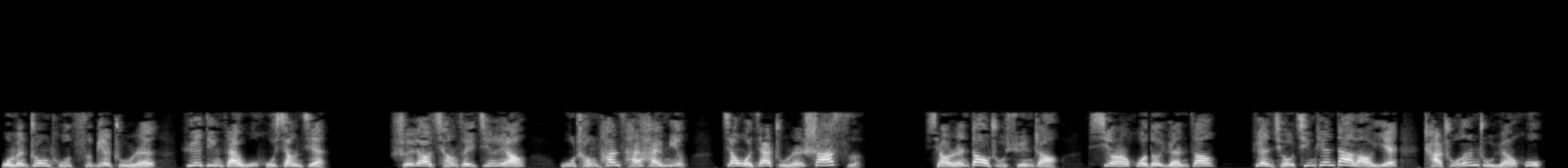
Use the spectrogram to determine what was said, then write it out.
我们中途辞别主人，约定在芜湖相见。谁料强贼金良吴成贪财害命，将我家主人杀死。小人到处寻找，幸而获得原赃。愿求青天大老爷查出恩主原户，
